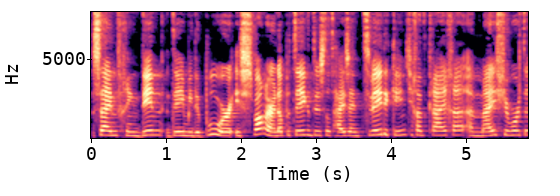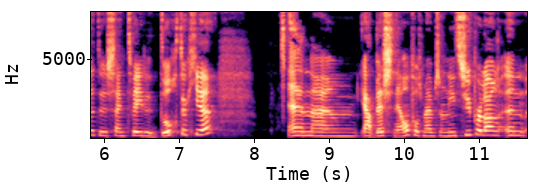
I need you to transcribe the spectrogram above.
zijn vriendin Demi de Boer, is zwanger. En dat betekent dus dat hij zijn tweede kindje gaat krijgen. Een meisje wordt het, dus zijn tweede dochtertje. En um, ja, best snel. Volgens mij hebben ze nog niet super lang een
